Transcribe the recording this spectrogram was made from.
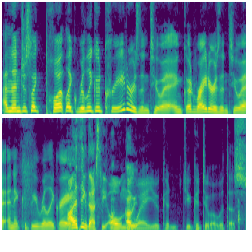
And then just like put like really good creators into it and good writers into it, and it could be really great. I think that's the only I'll- way you could you could do it with this.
